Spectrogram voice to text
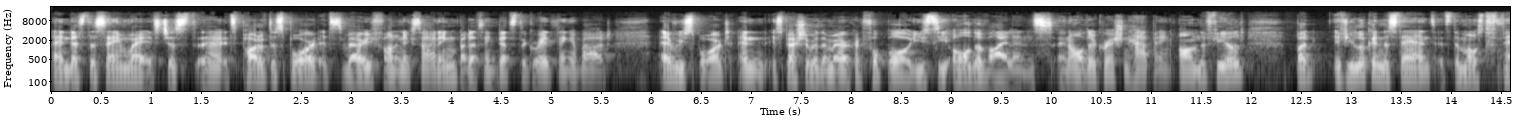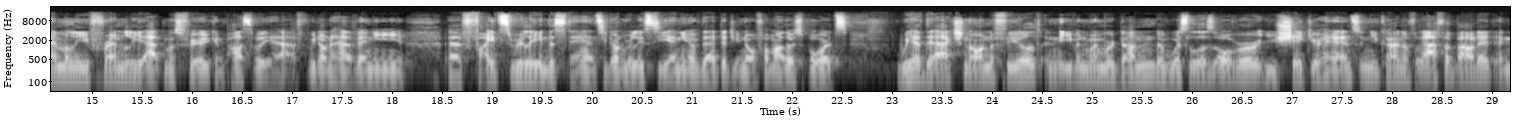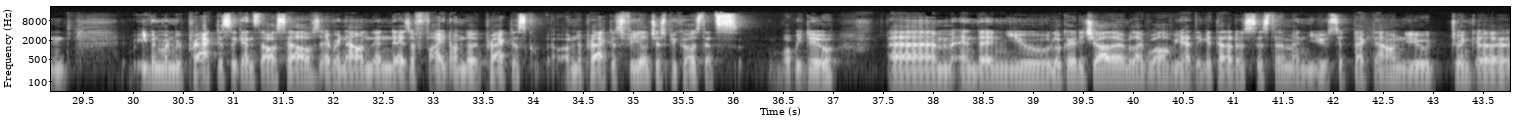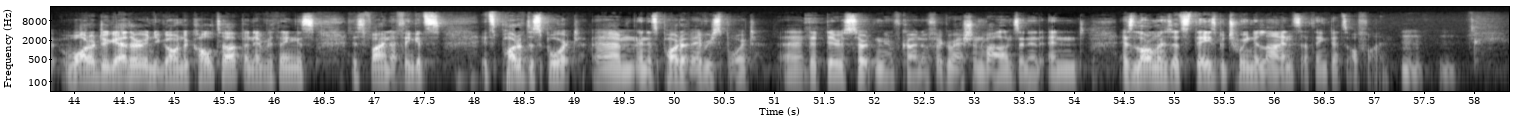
And that's the same way. It's just uh, it's part of the sport. It's very fun and exciting. But I think that's the great thing about every sport, and especially with American football, you see all the violence and all the aggression happening on the field. But if you look in the stands, it's the most family friendly atmosphere you can possibly have. We don't have any uh, fights really in the stands. You don't really see any of that that you know from other sports. We have the action on the field, and even when we're done, the whistle is over, you shake your hands and you kind of laugh about it. And even when we practice against ourselves, every now and then there's a fight on the practice on the practice field just because that's what we do. Um, and then you look at each other and be like, well, we had to get that out of the system. And you sit back down, you drink uh, water together, and you go in the cold tub, and everything is is fine. I think it's it's part of the sport, um, and it's part of every sport uh, that there's certain kind of aggression, and violence in it. And as long as it stays between the lines, I think that's all fine. Mm-hmm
